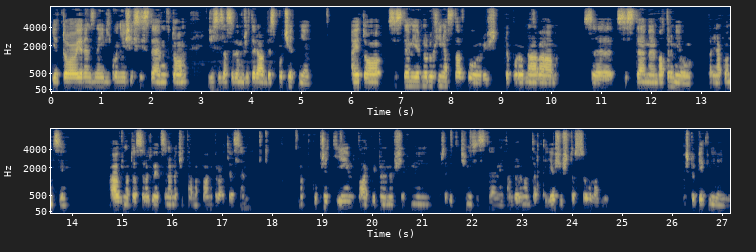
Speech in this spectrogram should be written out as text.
je to jeden z nejvýkonnějších systémů v tom, že si za sebe můžete dát bezpočetně. A je to systém jednoduchý na stavbu, když to porovnávám se systémem Watermillu tady na konci. A už na to se laguje, jak se nám načítá mapa, neproletěl jsem. Mapku předtím, tak vyplníme všechny přebytečné systémy. Tam dole mám taky, ježiš, to jsou lagy. Až to pěkný není.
